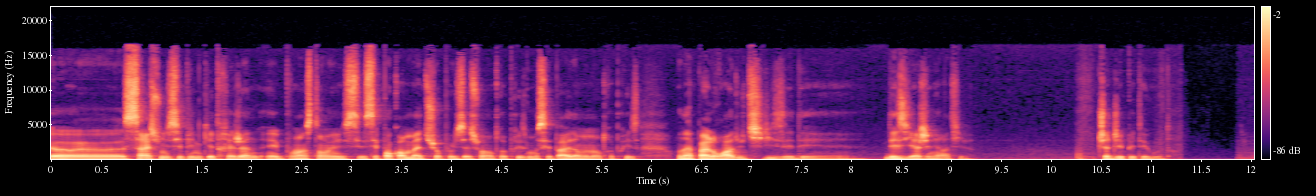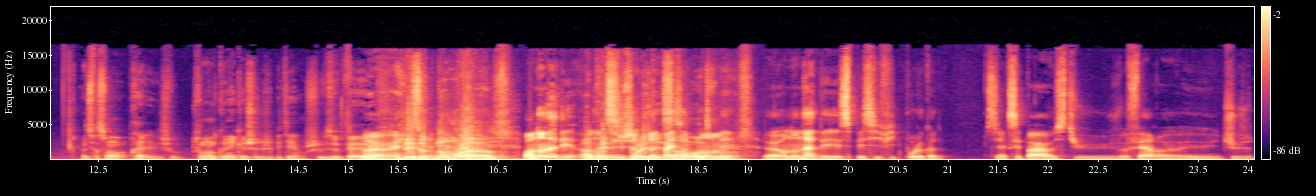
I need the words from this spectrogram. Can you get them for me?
euh, ça reste une discipline qui est très jeune et pour l'instant, c'est pas encore mature pour l'utilisation d'entreprise. Moi, c'est pareil dans mon entreprise. On n'a pas le droit d'utiliser des, des IA génératives, ChatGPT ou autre. De toute façon, après, tout le monde connaît que ChatGPT. Hein. Les autres noms. Euh, on en a des. Après, je ne donne pas les autres noms, mais, euh, on en a des spécifiques pour le code. C'est-à-dire que c'est pas. si tu veux faire, tu veux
